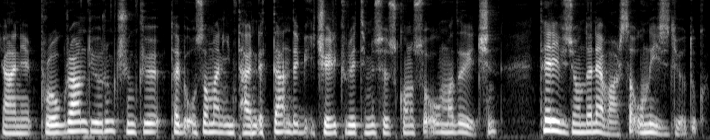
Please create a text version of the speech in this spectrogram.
Yani program diyorum çünkü tabii o zaman internetten de bir içerik üretimi söz konusu olmadığı için televizyonda ne varsa onu izliyorduk.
